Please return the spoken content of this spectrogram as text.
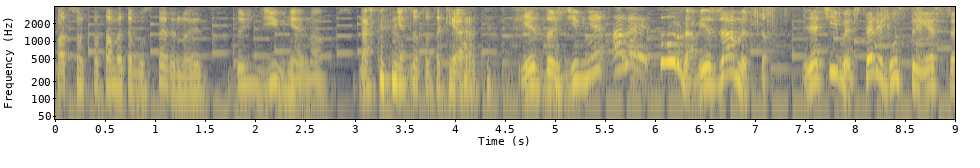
Patrząc na same te boostery, no jest dość dziwnie, no. Tak. nie są to takie arty. Jest dość dziwnie, ale kurna, wjeżdżamy w to. Lecimy. Cztery bustry jeszcze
